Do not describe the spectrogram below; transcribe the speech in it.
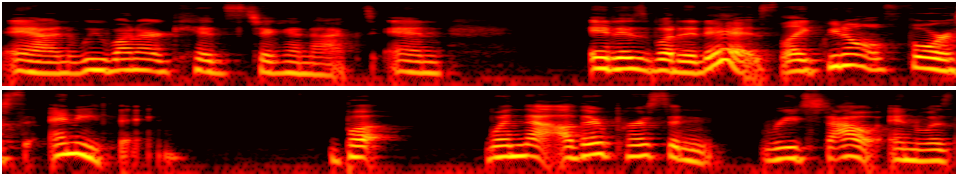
and we want our kids to connect and it is what it is. Like we don't force anything. But when that other person reached out and was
